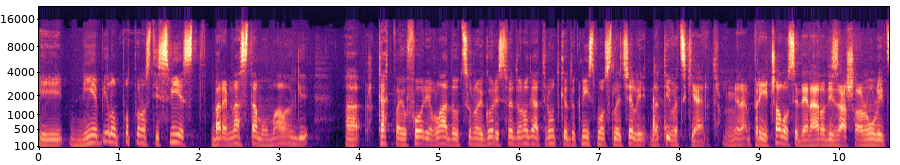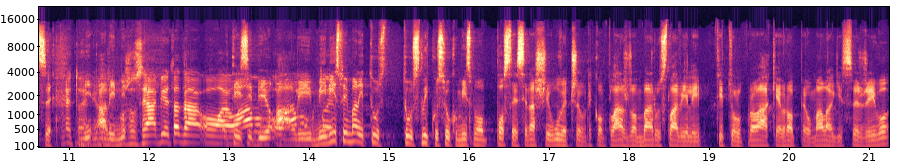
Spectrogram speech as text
I nije bilo u potpunosti svijest, barem nas tamo u Malagi, kakva je euforija vlada u Crnoj Gori sve do onoga trenutka dok nismo slećeli na Tivatski aerodrom. Pričalo se da je narod izašao na ulice. Ne, to je bilo, ali, pošto se ja bio tada ovaj, Ti si bio, ali mi nismo imali tu, tu sliku suku. Mi smo posle se naši uveče u nekom plažnom baru slavili titulu prvaka Evrope u Malagi, sve živo.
